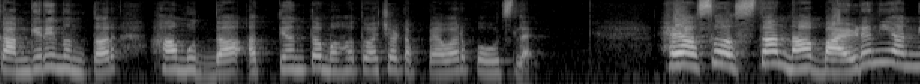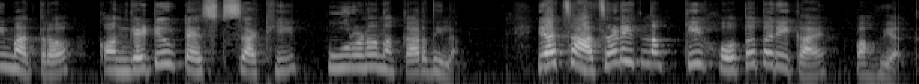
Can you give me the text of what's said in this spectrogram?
कामगिरीनंतर हा मुद्दा अत्यंत महत्त्वाच्या टप्प्यावर पोहोचलाय. हे असं असताना बायडन यांनी मात्र कॉन्गेटिव्ह टेस्टसाठी पूर्ण नकार दिला. या चाचणीत नक्की होतं तरी काय पाहूयात.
